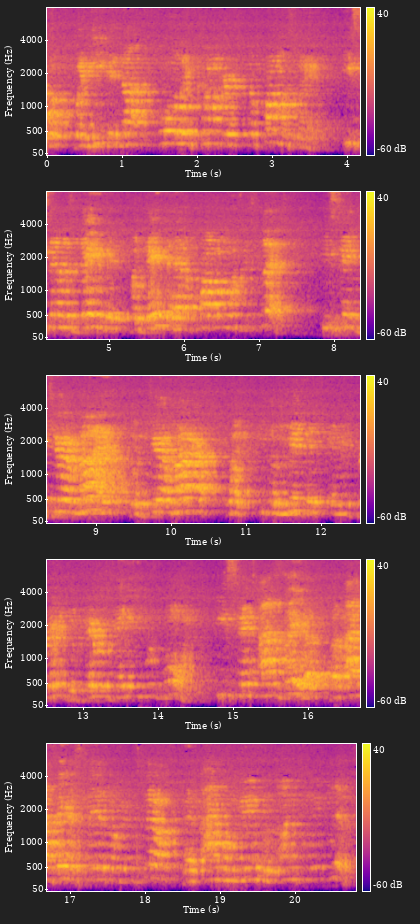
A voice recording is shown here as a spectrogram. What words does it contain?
when he did not fully conquer the promised land. He sent us David, but David had a problem with his flesh. He sent Jeremiah, but Jeremiah was he lamented and regretted the very day he was born. He sent Isaiah, but Isaiah says of himself that I am a man with unclean lips.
